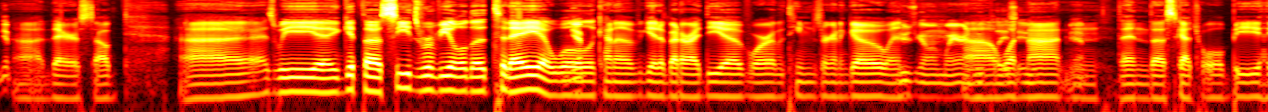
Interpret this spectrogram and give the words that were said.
Yep. uh, there. So uh, as we uh, get the seeds revealed uh, today, we'll kind of get a better idea of where the teams are going to go and Who's going where and who plays who. whatnot. Yep. And then the schedule will be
